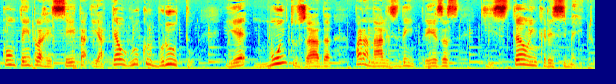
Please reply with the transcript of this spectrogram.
contempla a receita e até o lucro bruto e é muito usada para análise de empresas que estão em crescimento.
